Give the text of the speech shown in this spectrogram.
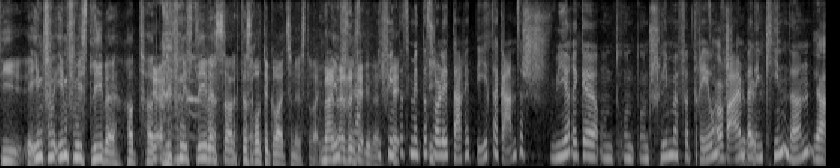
die, Ja, Impfen, Impfen ist Liebe, hat, hat Ja. Impfen ist Liebe, sagt das Rote Kreuz in Österreich. Nein, Impfen also ist die- Liebe. Ich finde das mit der Solidarität eine ganz schwierige und, und, und schlimme Verdrehung, vor allem bei schwierig. den Kindern, Ja.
